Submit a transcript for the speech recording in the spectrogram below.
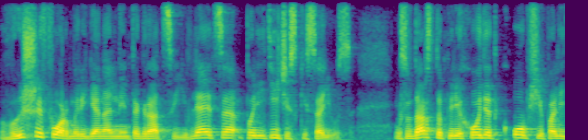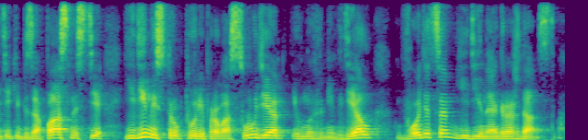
Высшей формой региональной интеграции является политический союз – Государство переходит к общей политике безопасности, единой структуре правосудия и внутренних дел, вводится единое гражданство.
